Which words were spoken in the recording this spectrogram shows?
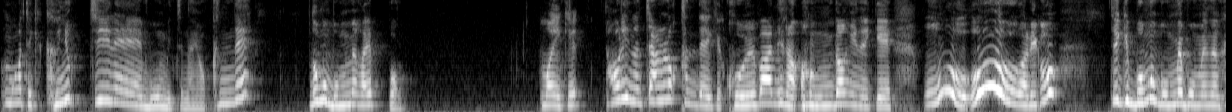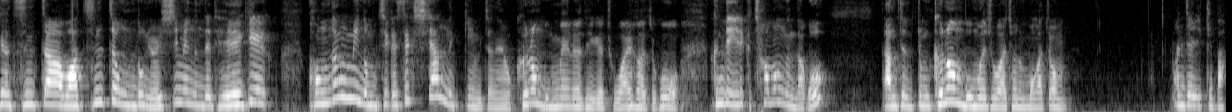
뭔가 되게 근육질의 몸 있잖아요. 근데 너무 몸매가 예뻐. 뭐 이렇게 허리는 짤록한데 이렇게 골반이랑 엉덩이는 이렇게 우우 거리고 되게 모모 몸매 보면은 그냥 진짜 와 진짜 운동 열심히 했는데 되게 건강미 넘치게 섹시한 느낌 있잖아요. 그런 몸매를 되게 좋아해가지고 근데 이렇게 처먹는다고? 아무튼 좀 그런 몸을 좋아해. 저는 뭔가 좀 완전 이렇게 막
